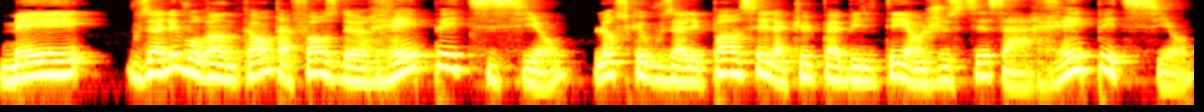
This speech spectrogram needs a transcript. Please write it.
Mais vous allez vous rendre compte à force de répétition, lorsque vous allez passer la culpabilité en justice à répétition,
